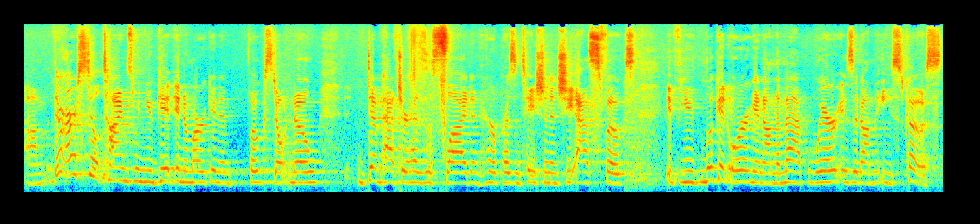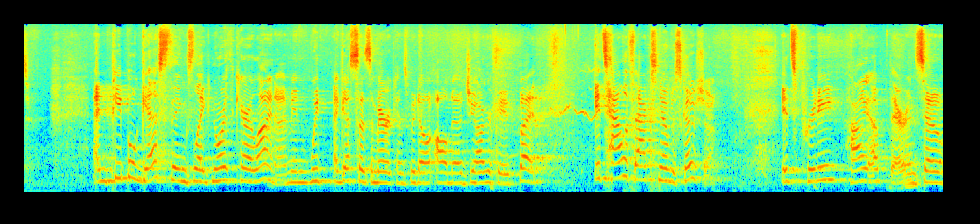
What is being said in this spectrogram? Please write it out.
Um, there are still times when you get in a market and folks don't know Deb Hatcher has a slide in her presentation, and she asks folks, if you look at Oregon on the map, where is it on the East Coast? And people guess things like North Carolina. I mean, we, I guess as Americans, we don't all know geography, but it's Halifax, Nova Scotia. It's pretty high up there. And so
